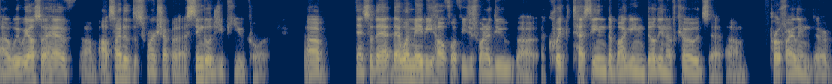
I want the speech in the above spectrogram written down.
Uh, we, we also have um, outside of this workshop a, a single GPU core. Uh, and so that, that one may be helpful if you just want to do uh, a quick testing, debugging, building of codes, uh, um, profiling, or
